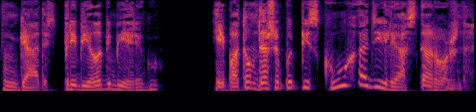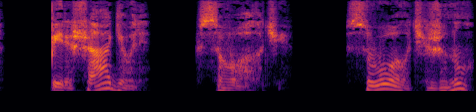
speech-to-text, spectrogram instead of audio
Гадость прибила к берегу. И потом даже по песку ходили осторожно. Перешагивали. Сволочи. Сволочи, жену.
